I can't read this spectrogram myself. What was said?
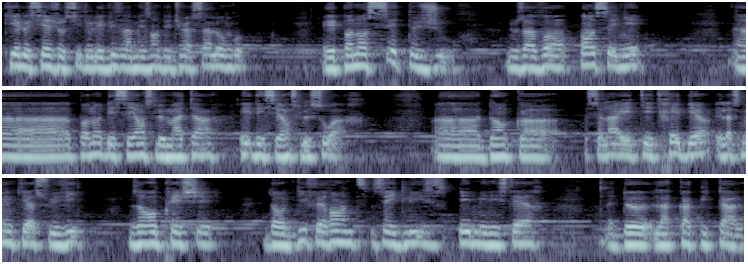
qui est le siège aussi de l'église de la Maison de Dieu à Salongo. Et pendant sept jours, nous avons enseigné euh, pendant des séances le matin et des séances le soir. Euh, donc, cela a été très bien. Et la semaine qui a suivi, nous avons prêché dans différentes églises et ministères de la capitale.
